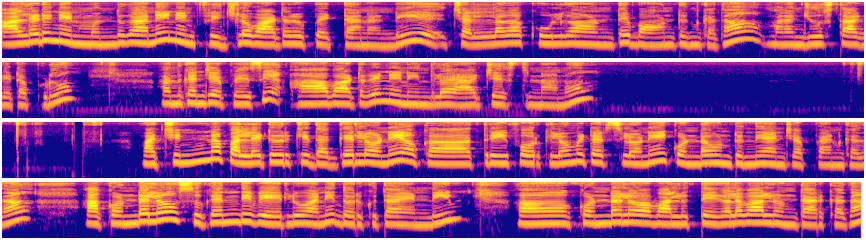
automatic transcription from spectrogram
ఆల్రెడీ నేను ముందుగానే నేను ఫ్రిడ్జ్లో వాటర్ పెట్టానండి. చల్లగా కూల్గా ఉంటే బాగుంటుంది కదా మనం జ్యూస్ తాగేటప్పుడు. అందుకని చెప్పేసి ఆ వాటరే నేను ఇందులో యాడ్ చేస్తున్నాను. మా చిన్న పల్లెటూరుకి దగ్గరలోనే ఒక త్రీ ఫోర్ కిలోమీటర్స్లోనే కొండ ఉంటుంది అని చెప్పాను కదా. ఆ కొండలో సుగంధి వేర్లు అని దొరుకుతాయండి. కొండలో వాళ్ళు తెగల వాళ్ళు ఉంటారు కదా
